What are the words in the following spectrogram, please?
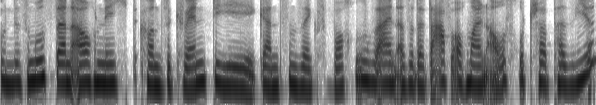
Und es muss dann auch nicht konsequent die ganzen sechs Wochen sein. Also da darf auch mal ein Ausrutscher passieren.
